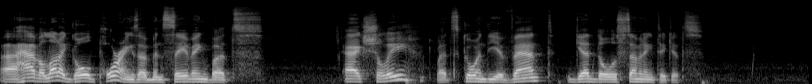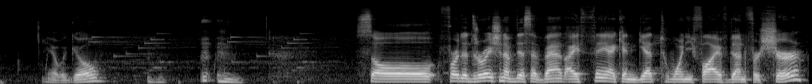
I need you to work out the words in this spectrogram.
I have a lot of gold porings I've been saving, but actually, let's go in the event, get those summoning tickets. Here we go. so, for the duration of this event, I think I can get 25 done for sure.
